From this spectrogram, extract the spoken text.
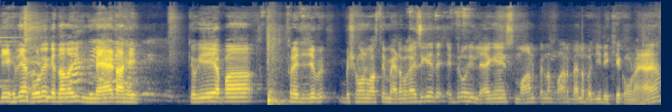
ਦੇਖਦੇ ਆ ਖੋਲ ਕੇ ਕਿਦਾਂ ਦਾ ਜੀ ਮੈਟ ਆ ਇਹ। ਕਿਉਂਕਿ ਇਹ ਆਪਾਂ ਫ੍ਰਿਜ 'ਚ ਵਿਛਾਉਣ ਵਾਸਤੇ ਮੈਟ ਮੰਗਾਏ ਸੀਗੇ ਤੇ ਇਧਰੋਂ ਹੀ ਲੈ ਗਏ ਸਮਾਨ। ਪਹਿਲਾਂ ਬਾਹਰ ਬੈਲ ਵੱਜੀ ਦੇਖੀਏ ਕੌਣ ਆਇਆ ਆ।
